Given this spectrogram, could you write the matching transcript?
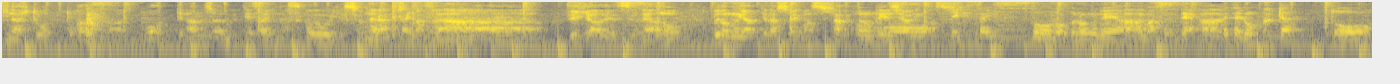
きな人とかだったらおーってなっちゃうデザインがすごい多いですよね。なっちゃいますあーぜひあれですよね。あのブログやってらっしゃいますしホームページありますし。エキサイトのブログでやってますんで、はい。大体ロックキャット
